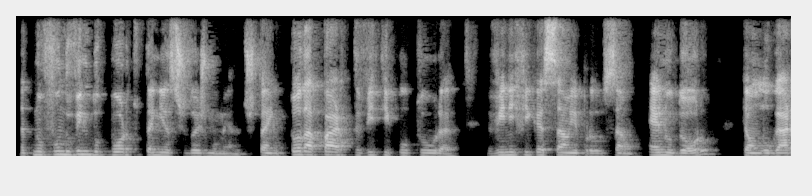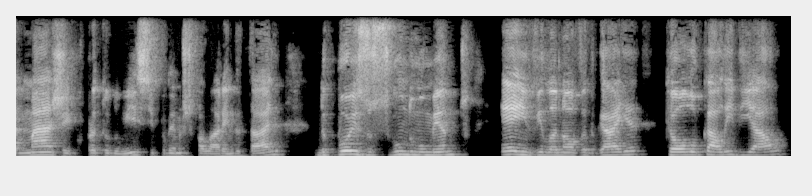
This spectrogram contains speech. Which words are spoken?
Portanto, no fundo, o vinho do Porto tem esses dois momentos. Tem toda a parte de viticultura, vinificação e produção é no Douro, que é um lugar mágico para tudo isso e podemos falar em detalhe. Depois, o segundo momento é em Vila Nova de Gaia, que é o local ideal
